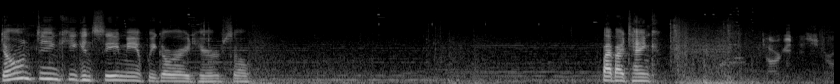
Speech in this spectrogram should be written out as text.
Don't think he can see me if we go right here, so... Bye-bye, tank. Target destroyed.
